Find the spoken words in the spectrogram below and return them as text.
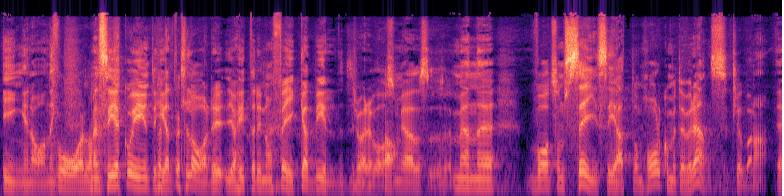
Ingen aning. två år? Men. Seko är ju inte helt klar. Jag hittade någon fejkad bild, tror jag det var. Ja. Som jag, men eh, vad som sägs är att de har kommit överens, klubbarna. Eh,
